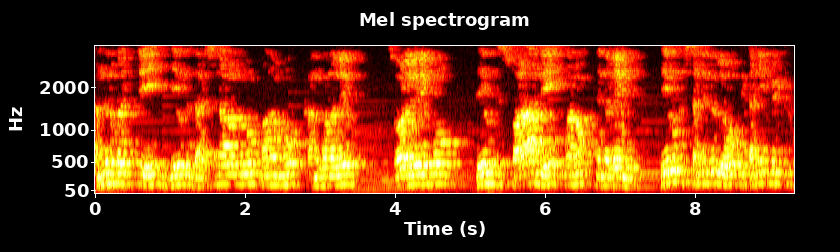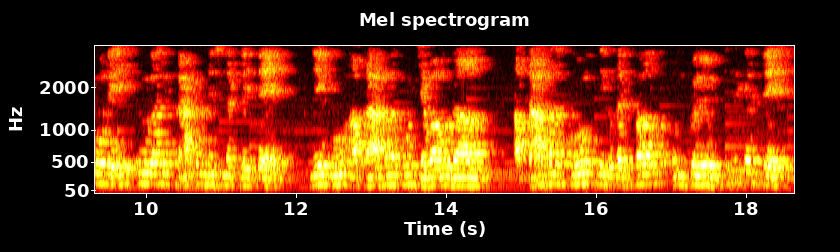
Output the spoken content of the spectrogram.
అందుని బట్టి దేవుని దర్శనాలను మనము కనుగొనలేము చూడలేము. దేవుని స్వరాన్ని మనం వినలేము. దేవుని సన్నిధిలో వీటన్ని పెట్టుకొని నువ్వు కానీ ప్రార్థన చేసినట్లయితే నీకు ఆ ప్రార్థనకు జవాబు రాదు. ఆ ప్రార్థనకు నీకు ప్రతిఫలం పొందుకోలేవు ఎందుకంటే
